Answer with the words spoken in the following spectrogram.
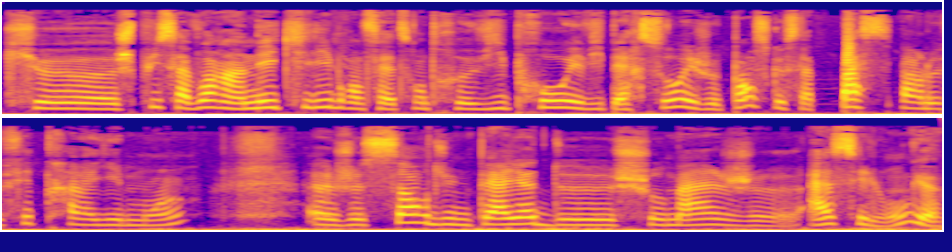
que je puisse avoir un équilibre en fait entre vie pro et vie perso et je pense que ça passe par le fait de travailler moins. Euh, je sors d'une période de chômage assez longue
